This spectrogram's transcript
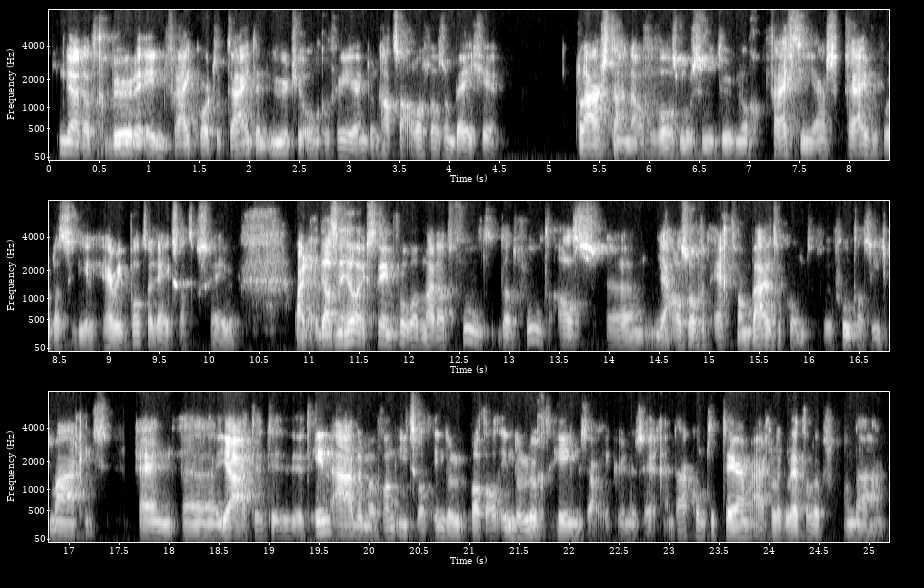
ja, dat gebeurde in vrij korte tijd, een uurtje ongeveer. En toen had ze alles wel zo'n beetje klaarstaan. Nou, vervolgens moest ze natuurlijk nog 15 jaar schrijven voordat ze die Harry Potter reeks had geschreven. Maar dat is een heel extreem voorbeeld, maar dat voelt, dat voelt als, um, ja, alsof het echt van buiten komt. Het voelt als iets magisch. En uh, ja, het, het, inademen van iets wat, in de, wat al in de lucht hing, zou je kunnen zeggen. En daar komt de term eigenlijk letterlijk vandaan.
